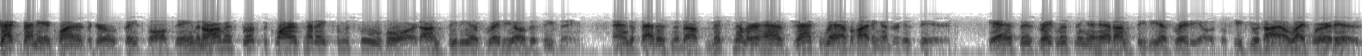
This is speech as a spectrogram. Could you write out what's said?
Jack Benny acquires a girls' baseball team, and R. Brooks acquires headaches from the school board on CBS Radio this evening. And if that isn't enough, Mitch Miller has Jack Webb hiding under his beard. Yes, there's great listening ahead on CBS Radio, so keep your dial right where it is.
